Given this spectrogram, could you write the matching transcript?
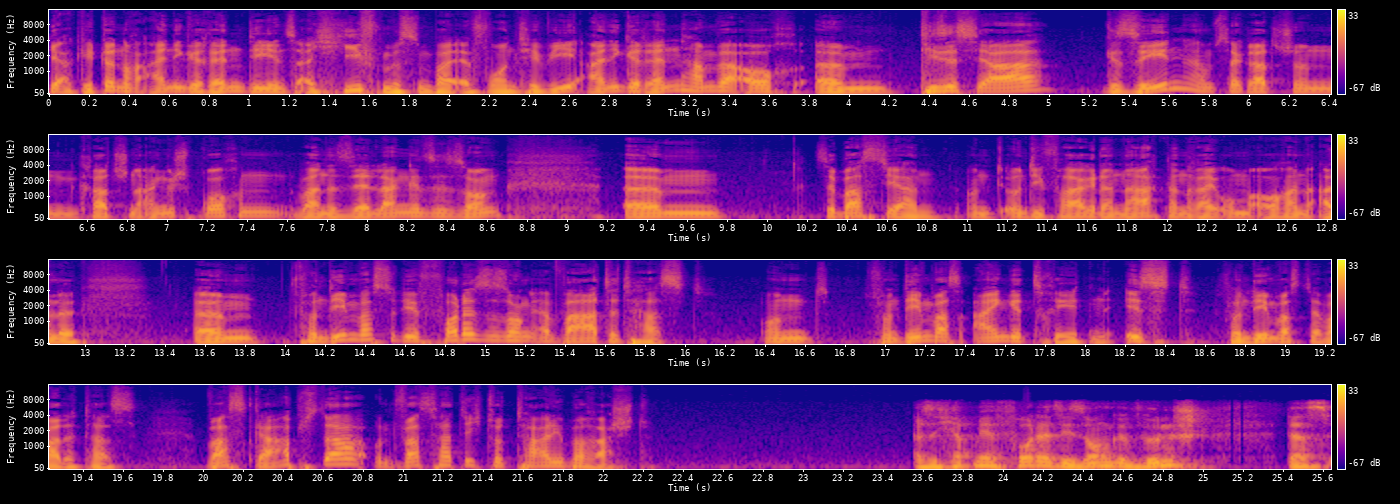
ja, gibt ja noch einige Rennen, die ins Archiv müssen bei F1 TV. Einige Rennen haben wir auch ähm, dieses Jahr gesehen, haben es ja gerade schon, schon angesprochen, war eine sehr lange Saison. Ähm, Sebastian, und, und die Frage danach, dann reihum auch an alle. Ähm, von dem, was du dir vor der Saison erwartet hast und von dem, was eingetreten ist, von dem, was du erwartet hast, was gab es da und was hat dich total überrascht? Also ich habe mir vor der Saison gewünscht, dass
